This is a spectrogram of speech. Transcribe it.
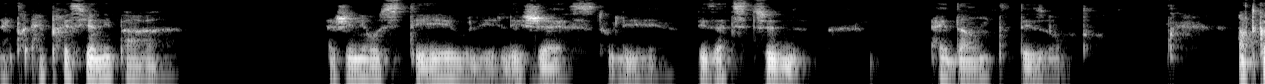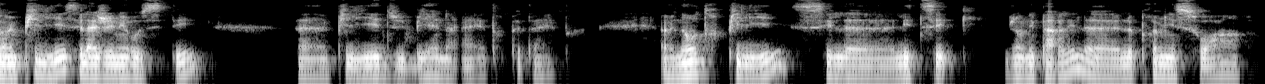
être impressionné par la générosité ou les, gestes ou les, attitudes aidantes des autres. En tout cas, un pilier, c'est la générosité, un pilier du bien-être peut-être. Un autre pilier, c'est l'éthique. J'en ai parlé le, premier soir.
